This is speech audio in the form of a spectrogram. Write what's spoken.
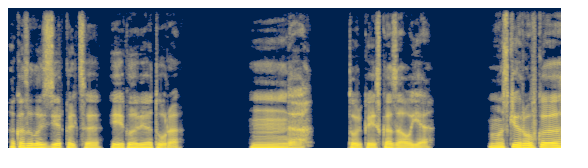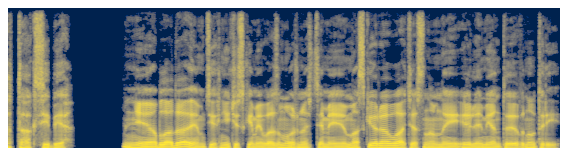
оказалось зеркальце и клавиатура. «М-да», — только и сказал я. «Маскировка так себе». «Не обладаем техническими возможностями маскировать основные элементы внутри»,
